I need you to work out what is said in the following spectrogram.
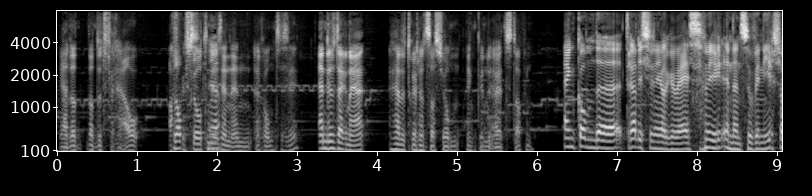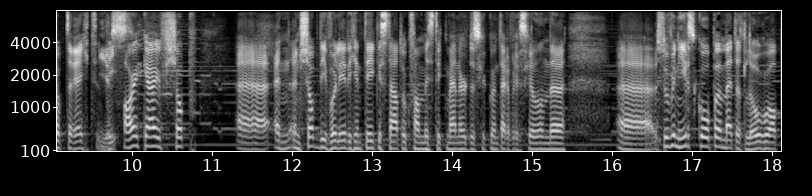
ja, dat, dat het verhaal afgesloten is en, en rond is. Hè. En dus daarna gaan we terug naar het station en kunnen uitstappen. En kom de traditioneel gewijs weer in een souvenirshop terecht. Yes. De Archive Shop. Eh, een, een shop die volledig in teken staat ook van Mystic Manor. Dus je kunt daar verschillende eh, souvenirs kopen met het logo op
